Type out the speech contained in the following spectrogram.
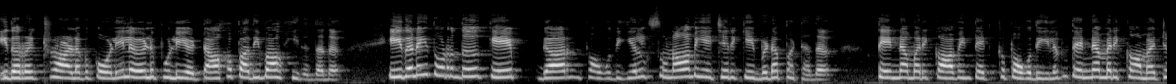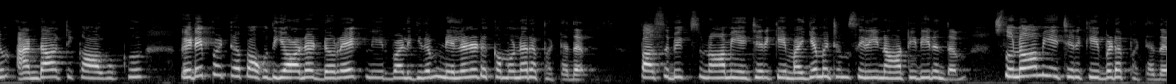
இது ரெக்டர் அளவுகோலில் ஏழு புள்ளி எட்டாக பதிவாகியிருந்தது இதனைத் தொடர்ந்து கேப் கார்ன் பகுதியில் சுனாமி எச்சரிக்கை விடப்பட்டது. தென் அமெரிக்காவின் தெற்கு பகுதியிலும் தென் அமெரிக்கா மற்றும் அண்டார்டிகாவுக்கு இடைப்பட்ட பகுதியான டொரேக் நீர்வழியிலும் நிலநடுக்கம் உணரப்பட்டது. பசிபிக் சுனாமி எச்சரிக்கை மையம் மற்றும் சிலி நாட்டிலிருந்தும் சுனாமி எச்சரிக்கை விடப்பட்டது.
